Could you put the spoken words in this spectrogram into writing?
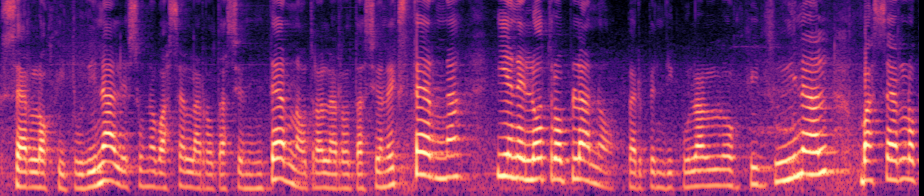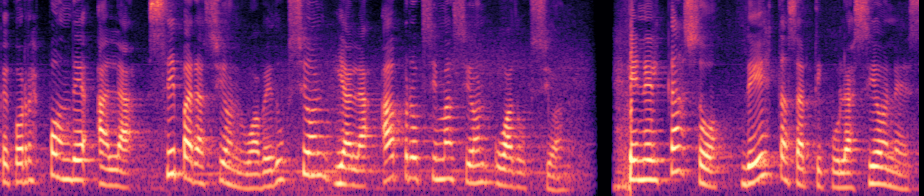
ser longitudinales, uno va a ser la rotación interna, otra la rotación externa, y en el otro plano perpendicular longitudinal va a ser lo que corresponde a la separación o abducción y a la aproximación o aducción. En el caso de estas articulaciones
